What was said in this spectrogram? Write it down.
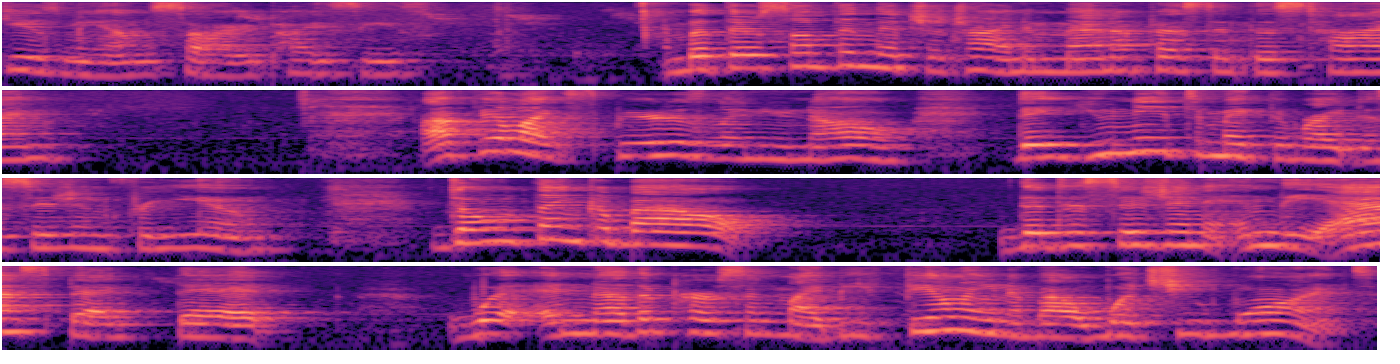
Excuse me, I'm sorry, Pisces. But there's something that you're trying to manifest at this time. I feel like Spirit is letting you know that you need to make the right decision for you. Don't think about the decision in the aspect that what another person might be feeling about what you want.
